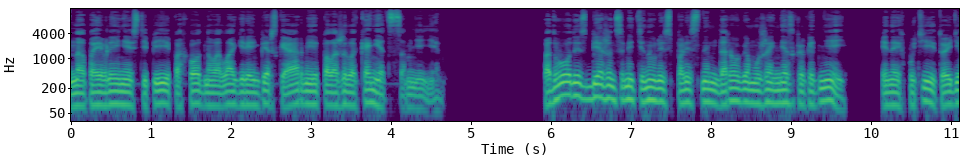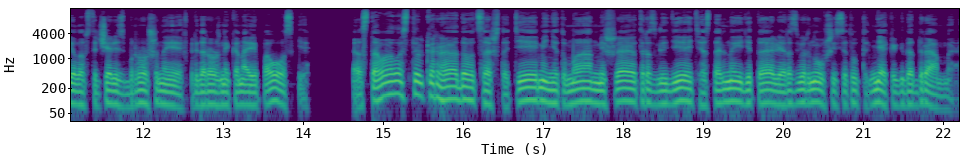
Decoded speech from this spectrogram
Но появление в степи походного лагеря имперской армии положило конец сомнениям. Подводы с беженцами тянулись по лесным дорогам уже несколько дней, и на их пути то и дело встречались брошенные в придорожной канаве повозки. Оставалось только радоваться, что темень и туман мешают разглядеть остальные детали развернувшейся тут некогда драмы.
